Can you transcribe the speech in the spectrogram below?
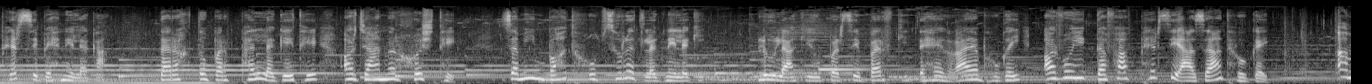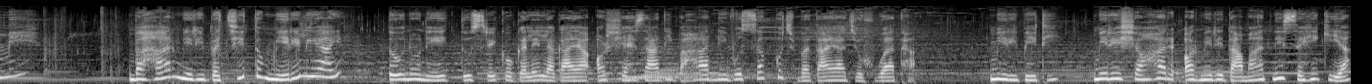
फिर से बहने लगा। दरख्तों पर फल लगे थे और जानवर खुश थे। ज़मीन बहुत खूबसूरत लगने लगी। लूला के ऊपर से बर्फ़ की तह गायब हो गई और वो एक दफ़ा फिर से आज़ाद हो गई। अम्मी? बाहर मेरी बच्ची तुम मेरे लिए आई? दोनों ने एक दूसरे को गले लगाया और शहजादी बहार ने वो सब कुछ बताया जो हुआ था। मेरी बेटी मेरे शौहर और मेरे दामाद ने सही किया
